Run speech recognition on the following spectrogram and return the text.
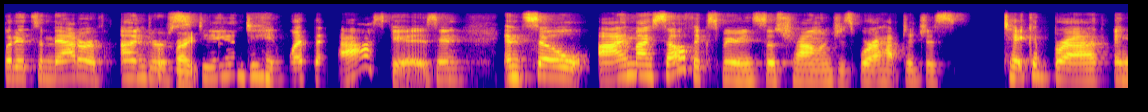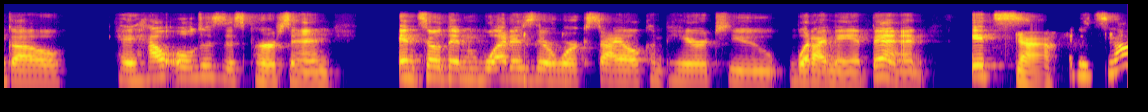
but it's a matter of understanding right. what the ask is. And and so i myself experience those challenges where i have to just take a breath and go hey how old is this person? And so then what is their work style compared to what i may have been it's yeah, it's not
